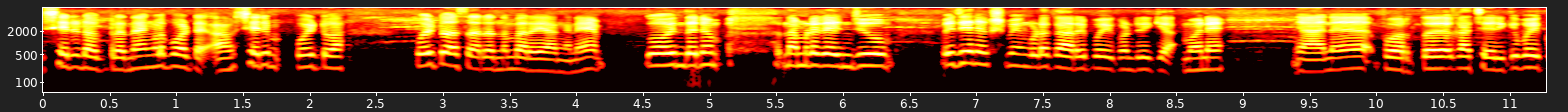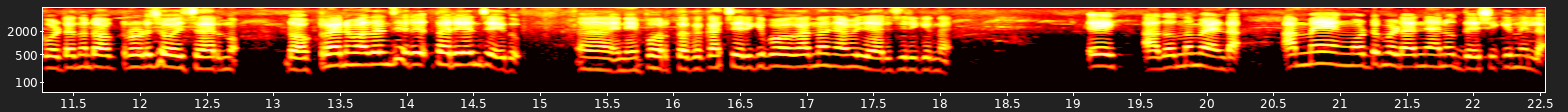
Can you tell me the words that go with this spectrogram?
ശരി ഡോക്ടർ എന്നാൽ ഞങ്ങൾ പോട്ടെ. ആ ശരി പോയിട്ട് വാ. പോയിട്ട് വാ സാർ എന്നും പറയാം. അങ്ങനെ ഗോവിന്ദനും നമ്മുടെ രഞ്ജുവും വിജയലക്ഷ്മിയും കൂടെ കാറി പോയിക്കൊണ്ടിരിക്കുക മോനെ ഞാൻ പുറത്ത് കച്ചേരിക്ക് പോയിക്കോട്ടെ എന്ന് ഡോക്ടറോട് ചോദിച്ചായിരുന്നു. ഡോക്ടർ അനുവാദം തരികയും ചെയ്തു. ഇനി പുറത്തൊക്കെ കച്ചേരിക്ക് പോകാമെന്നാണ് ഞാൻ വിചാരിച്ചിരിക്കുന്നത് ഏയ് അതൊന്നും വേണ്ട. അമ്മയെ എങ്ങോട്ടും വിടാൻ ഞാൻ ഉദ്ദേശിക്കുന്നില്ല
